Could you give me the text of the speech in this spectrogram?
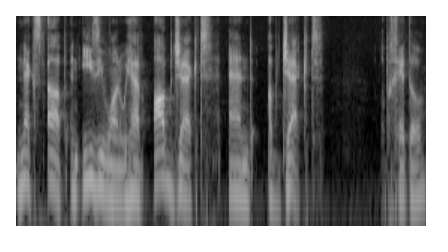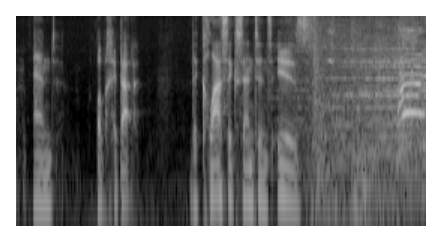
Next up, an easy one, we have object and object. Objeto and objetar. The classic sentence is I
